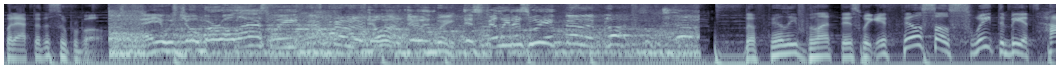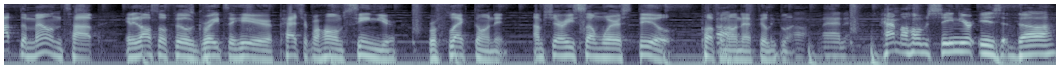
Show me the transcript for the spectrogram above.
but after the Super Bowl. Hey, it was Joe Burrow last week. It was, it was, it's Philly this week. The Philly Blunt this week. It feels so sweet to be atop the mountaintop, and it also feels great to hear Patrick Mahomes Sr. reflect on it. I'm sure he's somewhere still puffing Oh. on that Philly Blunt. Man, Pat Mahomes Sr. is the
